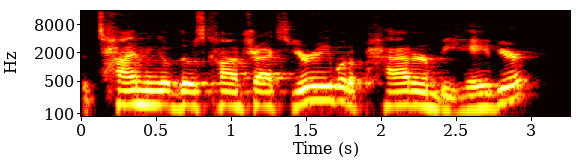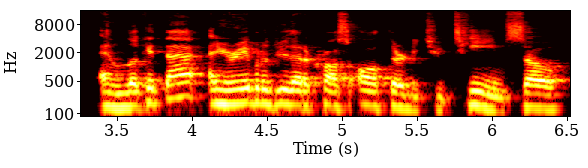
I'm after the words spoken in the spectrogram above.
the timing of those contracts. You're able to pattern behavior and look at that, and you're able to do that across all 32 teams. So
